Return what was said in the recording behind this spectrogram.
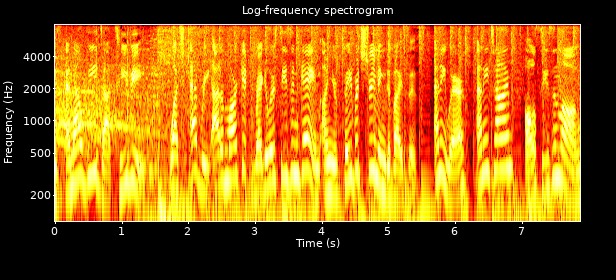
is MLB.tv. Watch every out of market regular season game on your favorite streaming devices, anywhere, anytime, all season long.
